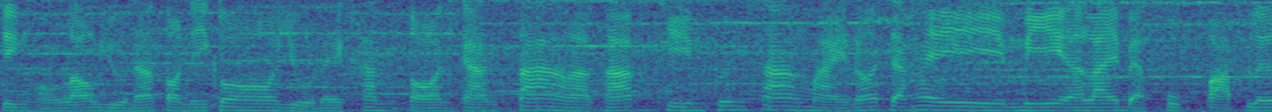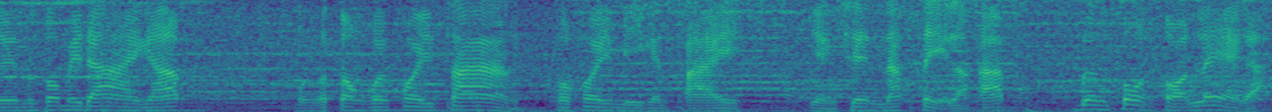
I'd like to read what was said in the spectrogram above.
จริงของเราอยู่นะ ตอนนี้ก็อยู่ในขั้นตอนการสร้างแล้วครับ ทีมเพิ่งสร้างใหม่เนาะจะให้มีอะไรแบบปรับปรับเลยมันก็ไม่ได้ครับ มันก็ต้องค่อยๆสร้างค่อยๆมีกันไป อย่างเช่นนักเตะละครับ เบื้องต้นตอนแรกอะ่ะ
